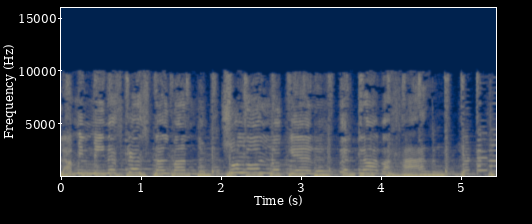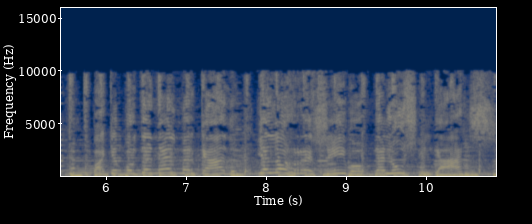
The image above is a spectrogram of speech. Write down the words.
La mil minas que está al mando solo lo quiere ver trabajar. Pa' que aporten el mercado y en los recibos de luz y gas.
